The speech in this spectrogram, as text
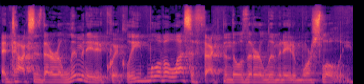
And toxins that are eliminated quickly will have a less effect than those that are eliminated more slowly.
